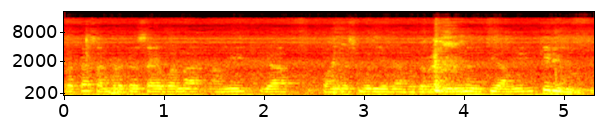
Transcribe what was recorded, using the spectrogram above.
प्रकाश आंबेडकर साहेबांना आम्ही या काँग्रेसमध्ये येण्याबद्दल आम्ही विनंती आम्ही केलेली होती.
